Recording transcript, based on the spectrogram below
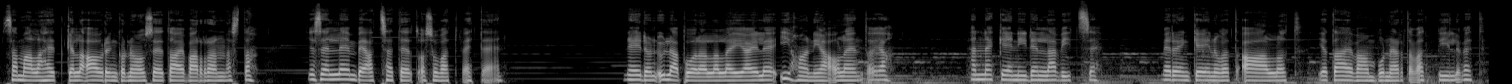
Samalla hetkellä aurinko nousee taivaan rannasta ja sen lempeät säteet osuvat veteen. Neidon yläpuolella leijailee ihania olentoja. Hän näkee niiden lävitse, meren keinuvat aallot ja taivaan punertavat pilvet.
